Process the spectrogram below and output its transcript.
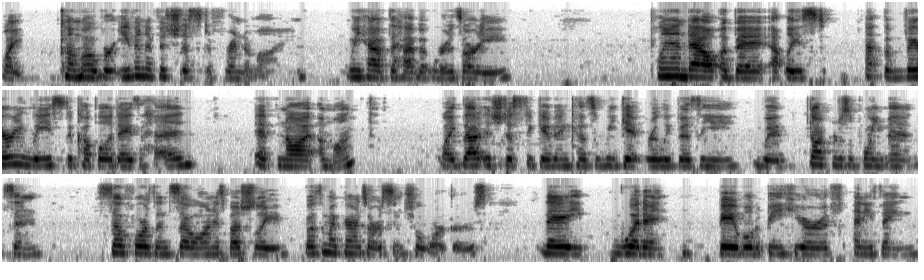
like come over, even if it's just a friend of mine. We have to have it where it's already planned out a bit, at least, at the very least, a couple of days ahead, if not a month. Like, that is just a given because we get really busy with doctor's appointments and so forth and so on, especially both of my parents are essential workers. They wouldn't be able to be here if anything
